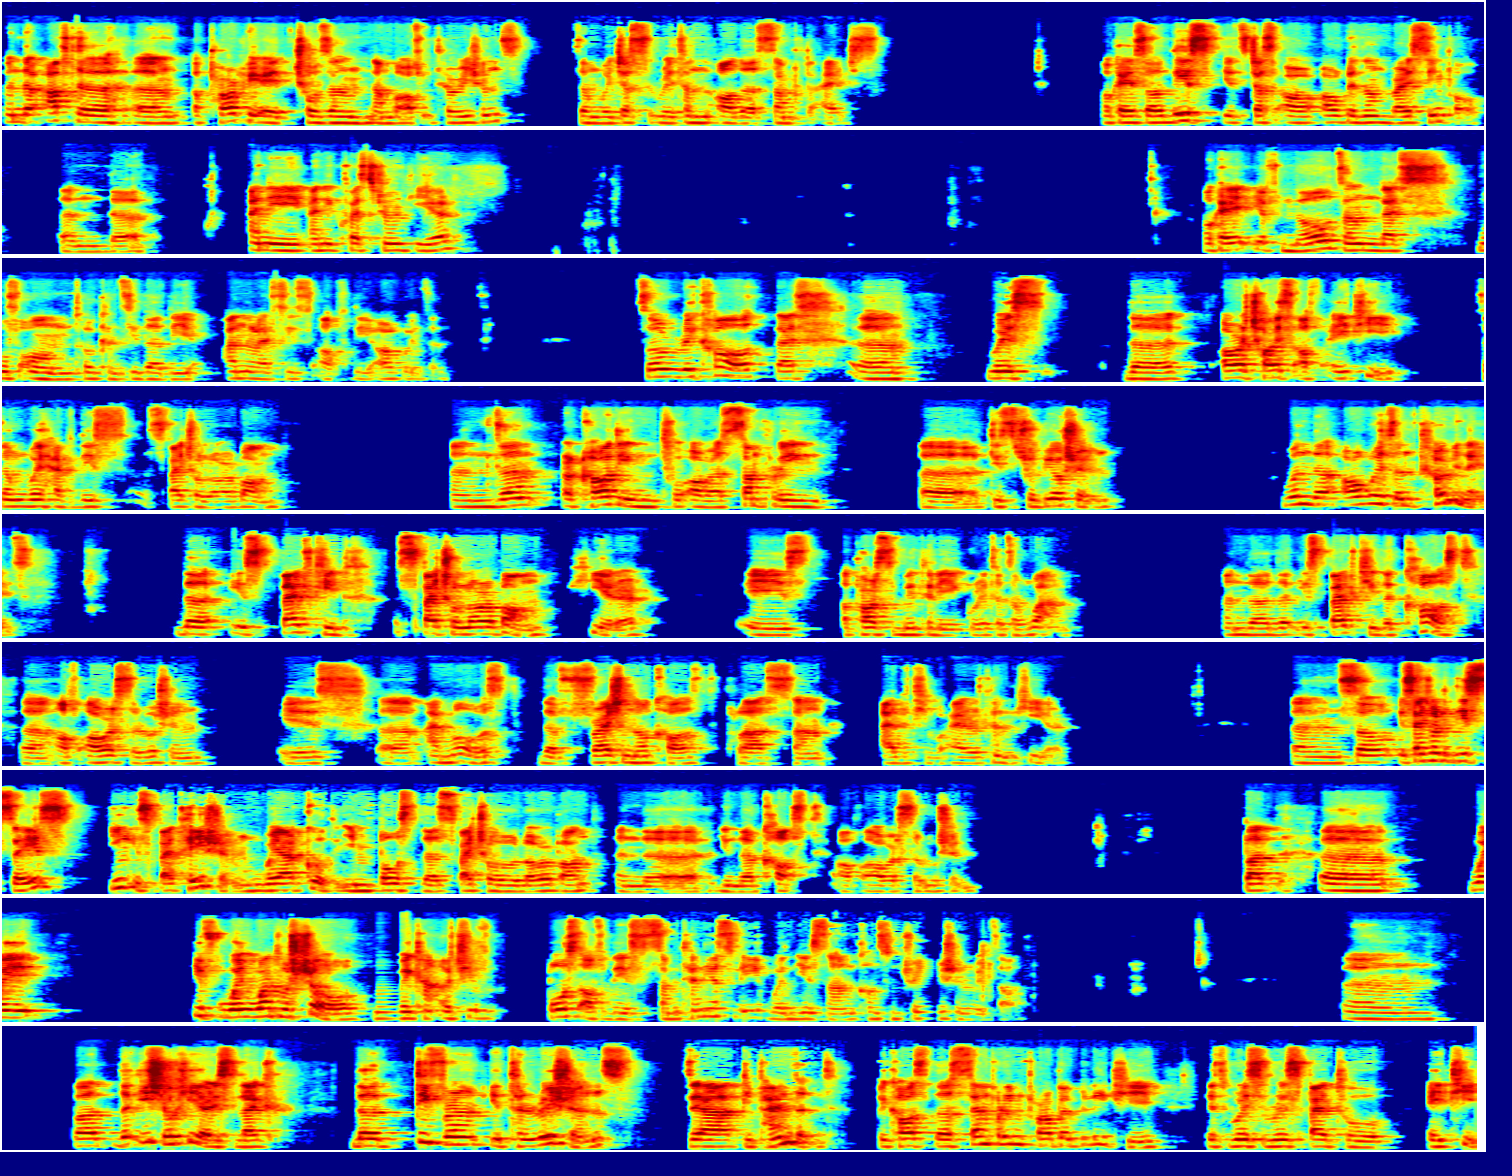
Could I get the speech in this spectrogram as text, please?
And after uh, appropriate chosen number of iterations, then we just return all the sampled edges. Okay, so this is just our algorithm, very simple. And uh, any any question here? Okay, if no, then let's move on to consider the analysis of the algorithm. So recall that uh, with the our choice of AT, then we have this spectral lower bound. And then according to our sampling uh, distribution, when the algorithm terminates, the expected spectral lower bound here is approximately greater than one. And uh, the expected cost uh, of our solution is uh, at most the fractional cost plus some additive error term here. And so essentially this says in expectation, we are good in both the spectral lower bound and uh, in the cost of our solution. But uh, we, if we want to show we can achieve both of these simultaneously, we need some concentration result. Um, but the issue here is like the different iterations, they are dependent because the sampling probability is with respect to AT,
